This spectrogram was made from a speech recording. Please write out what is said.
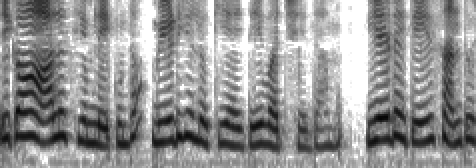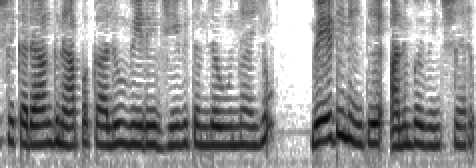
ఇక ఆలస్యం లేకుండా వీడియోలోకి అయితే వచ్చేద్దాము. ఏదైతే సంతోషకర జ్ఞాపకాలు వీరి జీవితంలో ఉన్నాయో వేటినైతే అనుభవించారు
